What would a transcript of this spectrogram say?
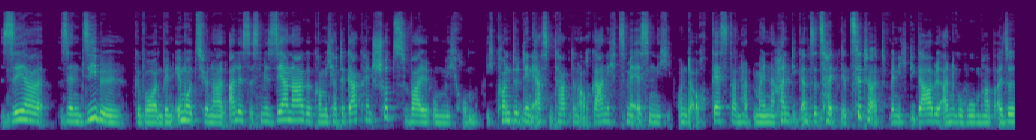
sehr sensibel geworden bin, emotional. Alles ist mir sehr nahe gekommen. Ich hatte gar keinen Schutzwall um mich rum. Ich konnte den ersten Tag dann auch gar nichts mehr essen. Ich, und auch gestern hat meine Hand die ganze Zeit gezittert, wenn ich die Gabel angehoben habe. Also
